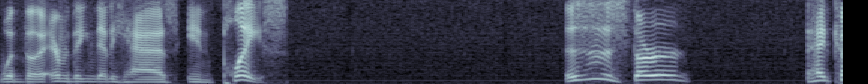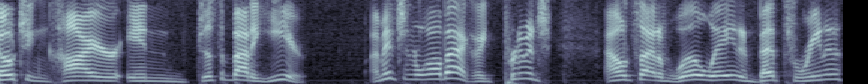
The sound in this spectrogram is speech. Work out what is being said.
with the, everything that he has in place. This is his third head coaching hire in just about a year. I mentioned a while back, like pretty much outside of Will Wade and Beth Torina,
